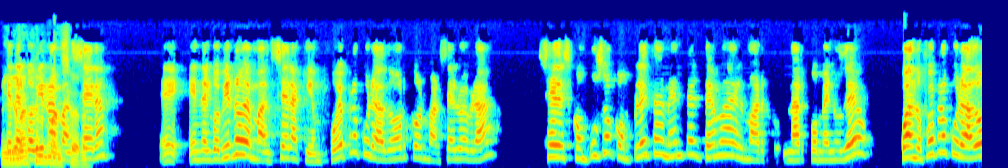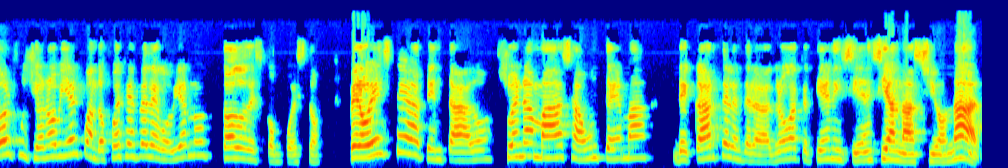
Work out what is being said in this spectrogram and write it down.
en el gobierno de Mancera, eh, en el gobierno de Mancera, quien fue procurador con Marcelo Ebrard, se descompuso completamente el tema del narcomenudeo. Cuando fue procurador funcionó bien, cuando fue jefe de gobierno todo descompuesto. Pero este atentado suena más a un tema de cárteles de la droga que tienen incidencia nacional,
